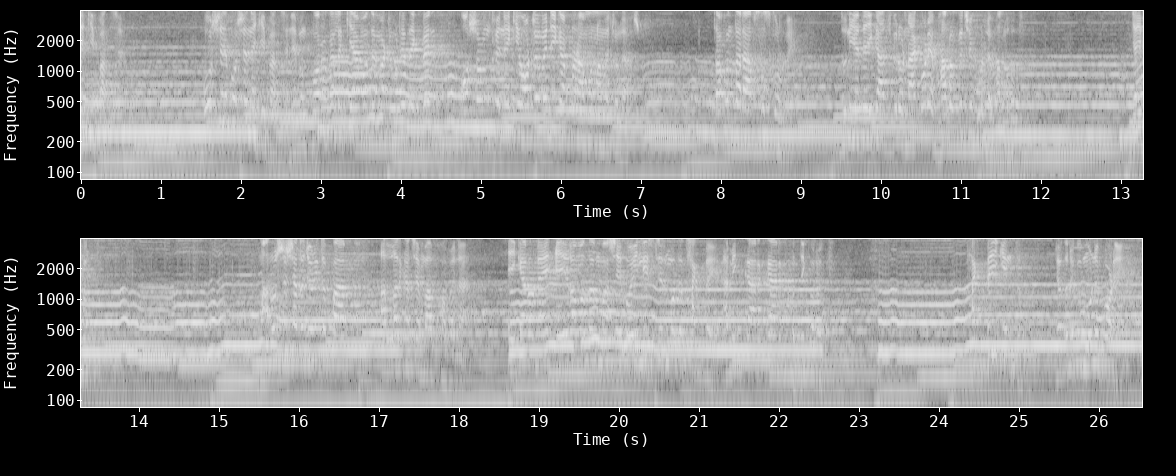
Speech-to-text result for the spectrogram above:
নাকি পাচ্ছেন। বসে বসে নাকি পাচ্ছেন এবং পরকালে কে আমাদের মাঠে উঠে দেখবেন, অসংখ্য নাকি অটোমেটিক আপনার আমল নামে চলে আসবে। তখন তারা আফসোস করবে, দুনিয়াতে এই কাজগুলো না করে ভালো কিছু করলে ভালো হতো। যাই হোক, মানুষের সাথে জড়িত পাপ আল্লাহর কাছে মাফ হবে না। এই কারণে এই রমজান মাসে ওই লিস্টের মধ্যে থাকবে আমি কার কার ক্ষতি করেছি। থাকবেই কিন্তু, যতটুকু মনে পড়ে।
